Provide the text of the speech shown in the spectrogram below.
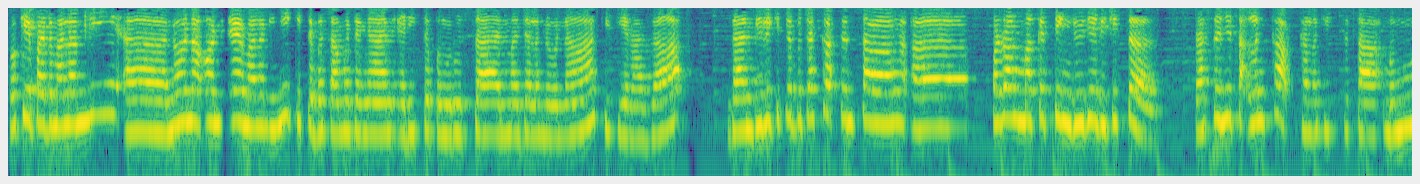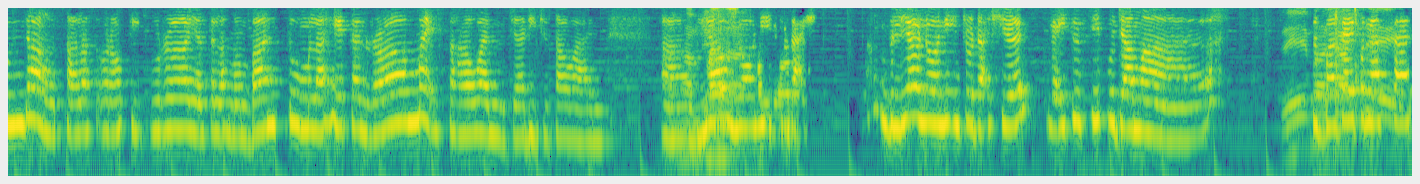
okay, pada malam ni, uh, Nona On Air malam ini kita bersama dengan editor pengurusan majalah Nona, Kifi Razak. Dan bila kita bercakap tentang uh, perang marketing dunia digital, rasanya tak lengkap kalau kita tak mengundang salah seorang figura yang telah membantu melahirkan ramai usahawan jadi jutawan. Uh, beliau Alhamdulillah. no need introduction. Beliau no need introduction iaitu Sifu Jamal. Terima Sebagai kasih. pengasas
